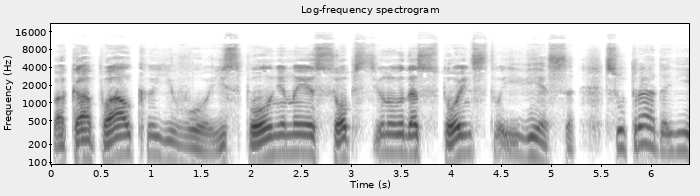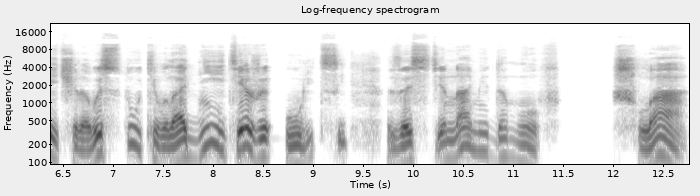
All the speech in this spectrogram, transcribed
пока палка его, исполненная собственного достоинства и веса, с утра до вечера выстукивала одни и те же улицы за стенами домов, шла,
